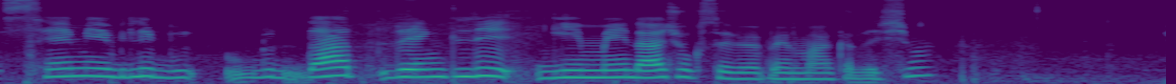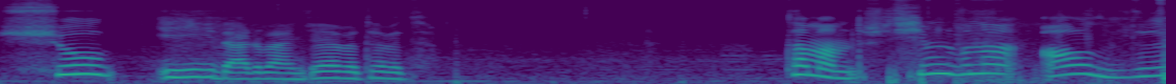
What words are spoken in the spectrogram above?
sevmeyebilir. Bu, bu daha renkli giyinmeyi daha çok seviyor benim arkadaşım. Şu iyi gider bence. Evet evet. Tamamdır. Şimdi bunu aldık.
